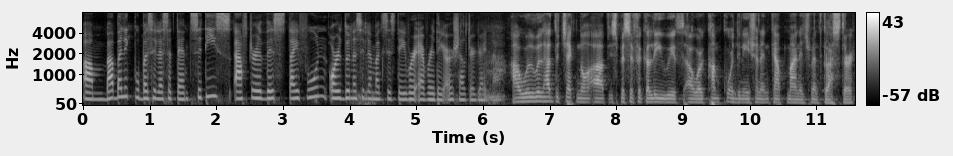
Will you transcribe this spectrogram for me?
um, babalik po ba sila sa tent cities after this typhoon? Or doon na sila magsistay wherever they are sheltered right now? Uh, we'll, we'll have to check no, uh, specifically with our camp coordination and camp management cluster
